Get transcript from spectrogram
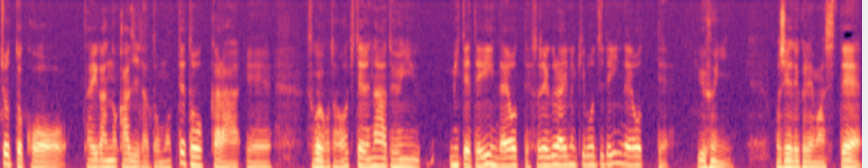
ちょっとこう対岸の火事だと思って遠くから、えー、すごいことが起きてるなというふうに見てていいんだよってそれぐらいの気持ちでいいんだよっていうふうに教えてくれまして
